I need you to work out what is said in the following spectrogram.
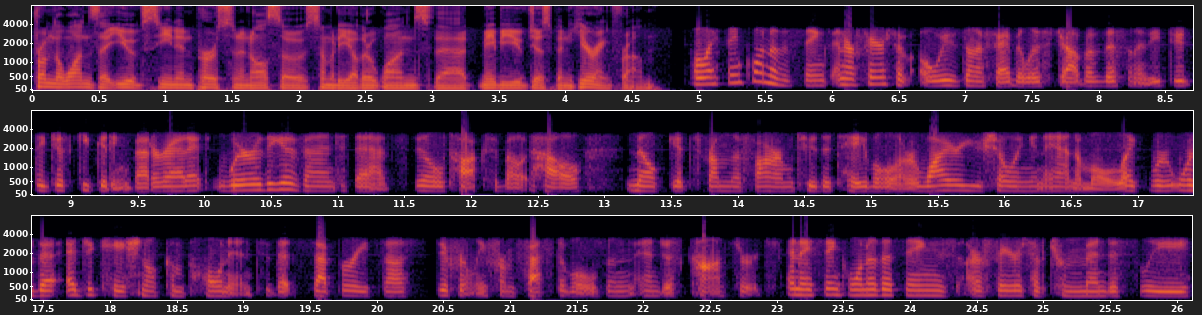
from the ones that you have seen in person and also some of the other ones that maybe you've just been hearing from? Well, I think one of the things, and our fairs have always done a fabulous job of this, and they, do, they just keep getting better at it. We're the event that still talks about how milk gets from the farm to the table or why are you showing an animal? Like we're we're the educational component that separates us differently from festivals and and just concerts. And i think one of the things our fairs have tremendously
